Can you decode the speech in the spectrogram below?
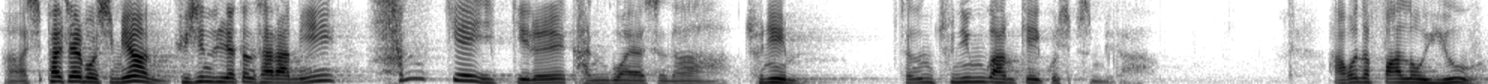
아, 18절 보시면 귀신 들렸던 사람이 함께 있기를 간구하였으나 주님 저는 주님과 함께 있고 싶습니다. I want to follow you.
